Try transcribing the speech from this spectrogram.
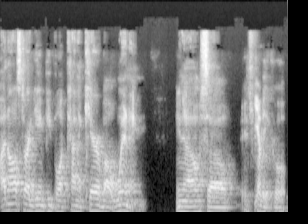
an all star game people kind of care about winning, you know. So it's pretty yep. cool.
